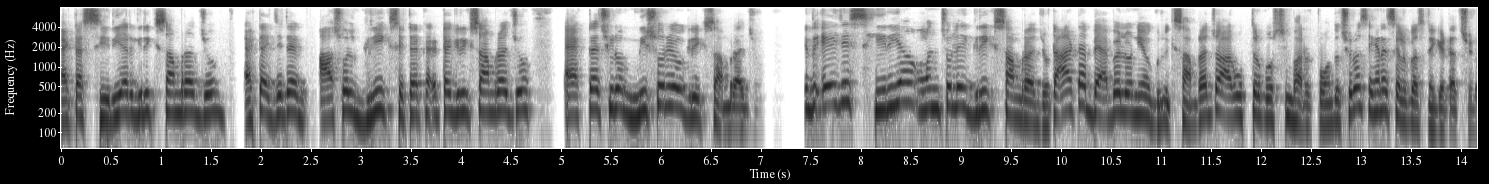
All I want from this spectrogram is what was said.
একটা সিরিয়ার গ্রিক সাম্রাজ্য, একটা যেটা আসল গ্রিক, সেটা একটা গ্রিক সাম্রাজ্য, একটা ছিল মিশরীয় গ্রিক সাম্রাজ্য। কিন্তু এই যে সিরিয়া অঞ্চলে গ্রিক সাম্রাজ্যটা, আর একটা ব্যাবেলনীয় গ্রিক সাম্রাজ্য, আর উত্তর পশ্চিম ভারত পর্যন্ত ছিল, সেখানে সেলুকাস নিকেটার ছিল।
